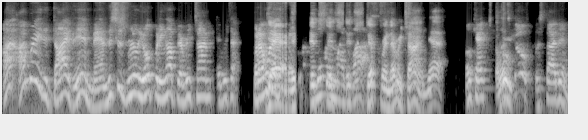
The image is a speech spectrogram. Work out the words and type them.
I, I'm ready to dive in, man. This is really opening up every time, every time. But I want Yeah, to it, it's it's, it's different every time. Yeah. Okay, let's go. Let's dive in.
